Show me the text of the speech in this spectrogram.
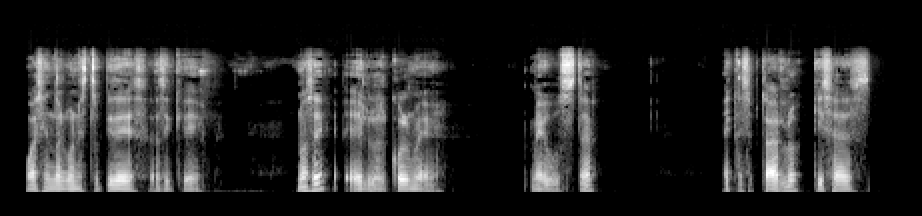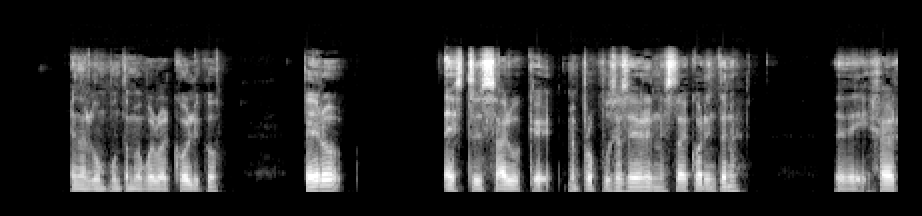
o haciendo alguna estupidez. Así que, no sé, el alcohol me, me gusta. Hay que aceptarlo. Quizás en algún punto me vuelvo alcohólico. Pero esto es algo que me propuse hacer en esta cuarentena. De dejar,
